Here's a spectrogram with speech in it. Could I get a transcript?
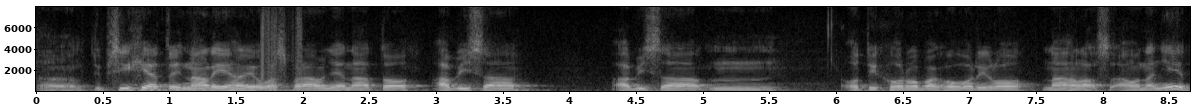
a, tí psychiatri naliehajú a správne na to, aby sa, aby sa mm, o tých chorobách hovorilo nahlas. A ona nie je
